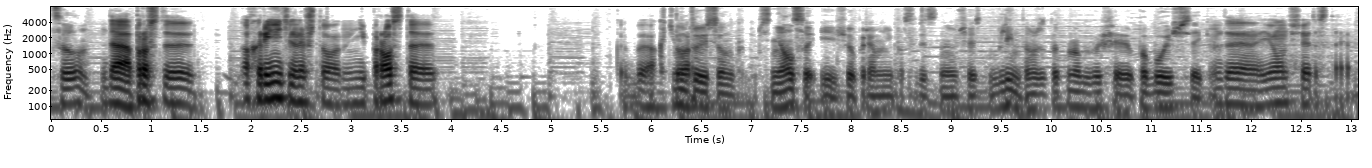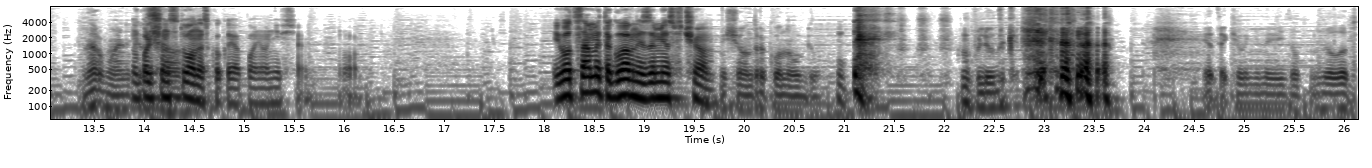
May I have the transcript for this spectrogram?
В целом, Да, просто охренительно, что он не просто как бы актер. ну, то есть он снялся и еще прям непосредственное участие. Блин, там же так много вообще побоищ всяких. Да, и он все это ставил. Нормально. Ну, красава. большинство, насколько я понял, не все. И вот самый-то главный замес в чем? Еще он дракона убил. Ублюдок. Я так его ненавидел. Ладно.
